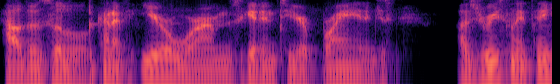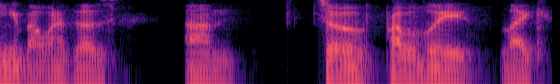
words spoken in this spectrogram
how those little kind of earworms get into your brain. And just, I was recently thinking about one of those. Um, so probably like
